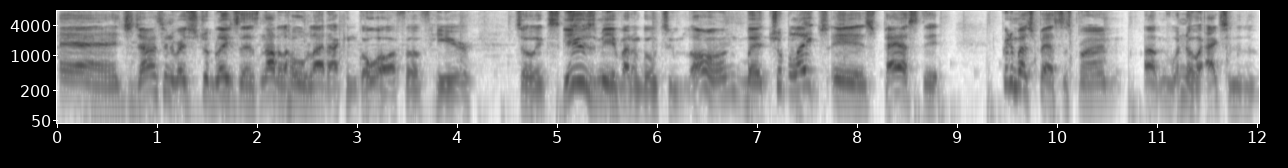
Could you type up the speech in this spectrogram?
And it's John Cena versus Triple H. There's not a whole lot I can go off of here. So excuse me if I don't go too long, but Triple H is past it, pretty much past his prime. Uh, well, no, actually,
